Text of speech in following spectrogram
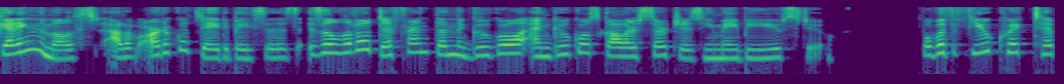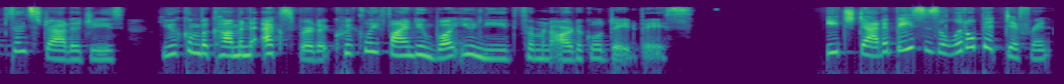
Getting the most out of article databases is a little different than the Google and Google Scholar searches you may be used to. But with a few quick tips and strategies, you can become an expert at quickly finding what you need from an article database. Each database is a little bit different,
